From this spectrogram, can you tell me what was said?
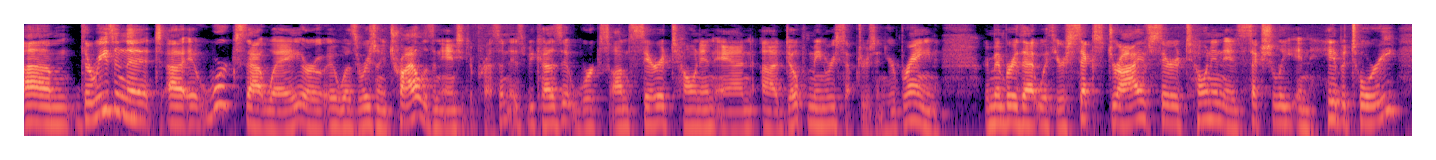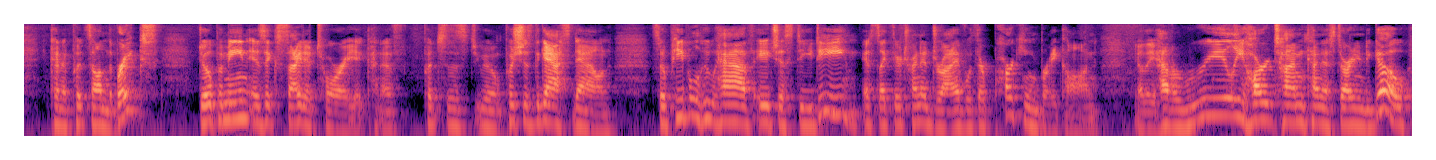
Um, the reason that uh, it works that way, or it was originally trialed as an antidepressant, is because it works on serotonin and uh, dopamine receptors in your brain. Remember that with your sex drive, serotonin is sexually inhibitory, it kind of puts on the brakes. Dopamine is excitatory, it kind of puts this, you know, pushes the gas down. So people who have HSDD, it's like they're trying to drive with their parking brake on. You know, they have a really hard time kind of starting to go.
